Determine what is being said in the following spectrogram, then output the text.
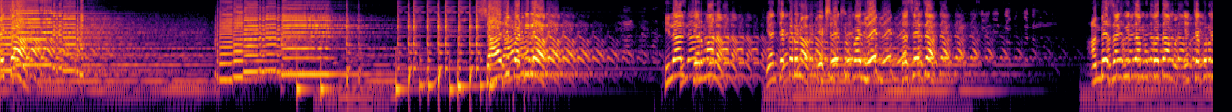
ऐका. शहाजी पाटील हिलाल चर्मान यांच्याकडून एकशे एक रुपयाची भेट तसेच आंबे संगवीचा मुकदम यांच्याकडून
